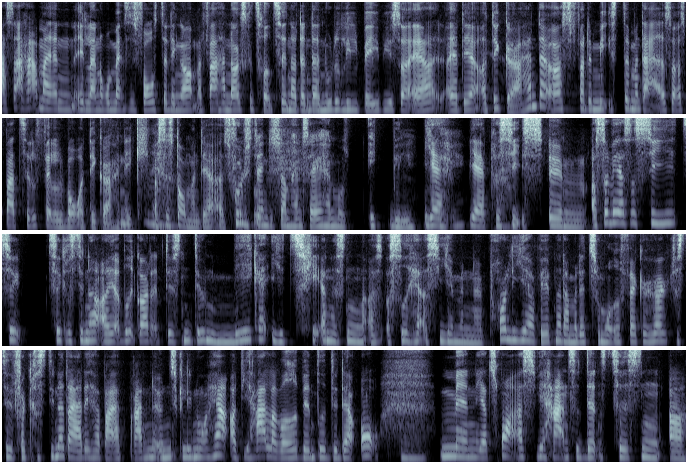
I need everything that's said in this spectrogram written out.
og så har man en, eller anden romantisk forestilling om, at far han nok skal træde til, når den der nuttede lille baby så er, er der. Og det gør han da også for det meste, men der er altså også bare tilfælde, hvor det gør han ikke. Ja. Og så står man der og. Fuldstændig som han sagde, han må ikke ville. Ja, ja præcis. Øhm, og så vil jeg så sige til, til Christina, og jeg ved godt, at det er, sådan, det er jo mega irriterende sådan, at, at sidde her og sige, jamen øh, prøv lige at væbne dig med lidt tålmodighed, for jeg kan høre, Christi- for Christina, der er det her bare et brændende ønske lige nu og her, og de har allerede ventet det der år. Mm. Men jeg tror også, vi har en tendens til sådan at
